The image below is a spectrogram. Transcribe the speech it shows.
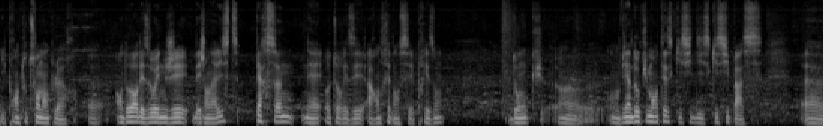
il prend toute son ampleur. Euh, en dehors des ONG, des journalistes, personne n'est autorisé à rentrer dans ces prisons. Donc, euh, on vient documenter ce qui s'y dit, ce qui s'y passe. Euh,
